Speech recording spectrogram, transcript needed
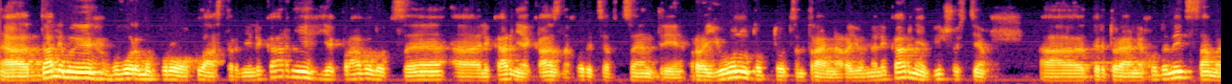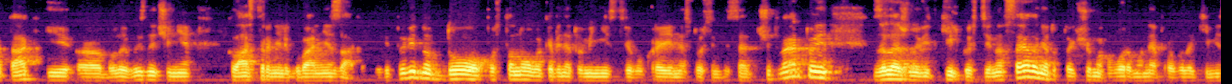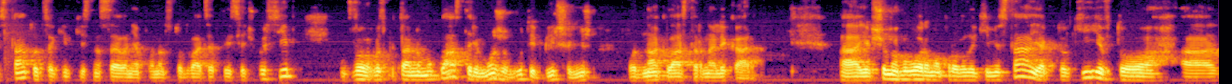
Е, Далі ми говоримо про кластерні лікарні. Як правило, це е, лікарня, яка знаходиться в центрі району, тобто центральна районна лікарня. В більшості е, територіальних одиниць саме так і були визначені кластерні лікувальні заклади. Відповідно до постанови Кабінету міністрів України 174, залежно від кількості населення, тобто, якщо ми говоримо не про великі міста, то це кількість населення понад 120 тисяч осіб в госпітальному кластері може бути більше ніж одна кластерна лікарня. А якщо ми говоримо про великі міста, як то Київ, то а,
